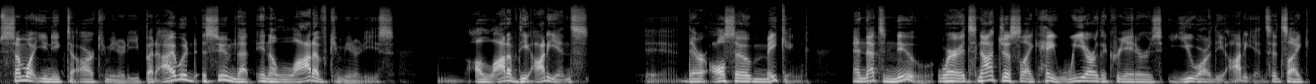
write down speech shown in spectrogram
somewhat unique to our community. But I would assume that in a lot of communities, a lot of the audience, eh, they're also making. And that's new, where it's not just like, hey, we are the creators, you are the audience. It's like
